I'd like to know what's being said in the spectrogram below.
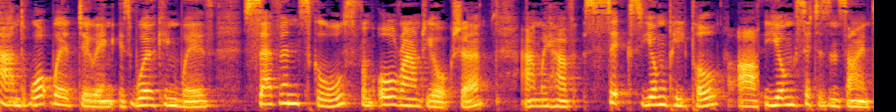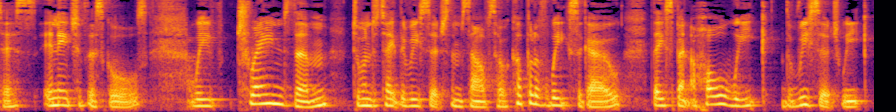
And what we're doing is working with seven schools from all around Yorkshire. And we have six young people, our young citizen scientists in each of the schools. We've trained them to undertake the research themselves. So a couple of weeks ago, they spent a whole week, the research week,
